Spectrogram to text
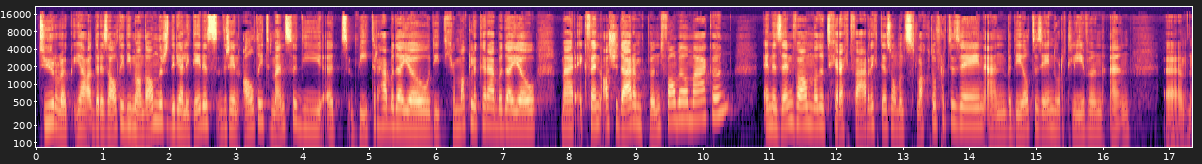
tuurlijk, ja, er is altijd iemand anders. De realiteit is, er zijn altijd mensen die het beter hebben dan jou, die het gemakkelijker hebben dan jou. Maar ik vind, als je daar een punt van wil maken, in de zin van dat het gerechtvaardigd is om een slachtoffer te zijn en bedeeld te zijn door het leven en Um,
